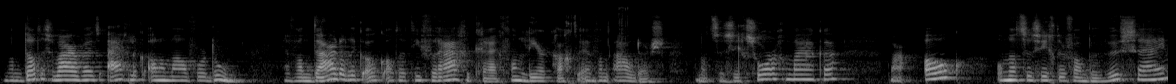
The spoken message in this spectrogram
Want dat is waar we het eigenlijk allemaal voor doen. En vandaar dat ik ook altijd die vragen krijg van leerkrachten en van ouders. Omdat ze zich zorgen maken, maar ook omdat ze zich ervan bewust zijn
